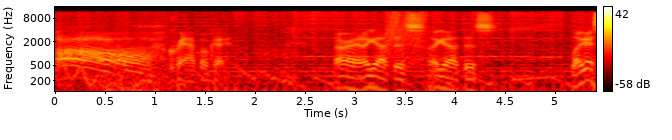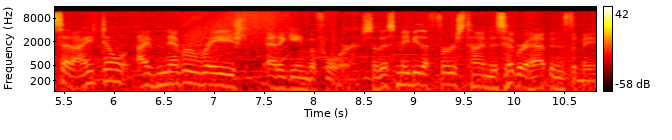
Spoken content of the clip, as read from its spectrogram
Oh, crap. Okay. All right, I got this. I got this. Like I said, I don't. I've never raged at a game before, so this may be the first time this ever happens to me.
